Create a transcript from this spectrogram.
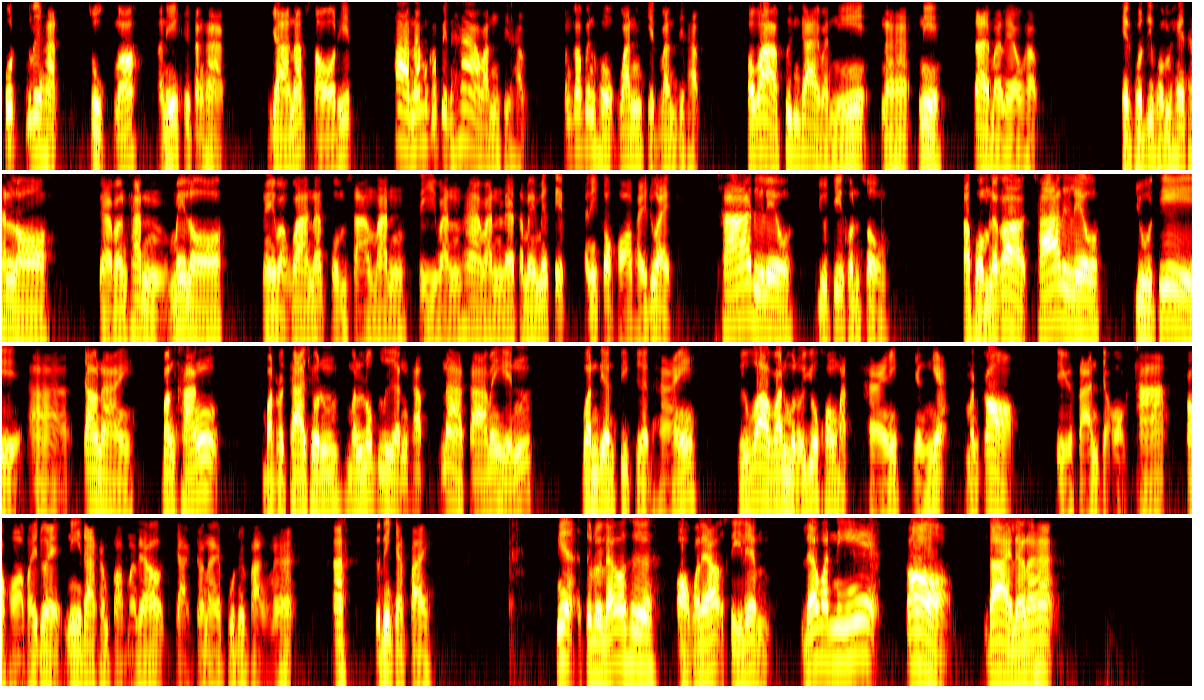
พุธพฤหัสศุกร์เนาะอันนี้คือต่างหาก อย่านับเสาร์อาทิตย์ถ้านับมันก็เป็นห้าวันสิครับ มันก็เป็นหกวันเจ็ดวันสิครับ เพราะว่าเพิ่งได้วันนี้นะฮะ นี่ได้มาแล้วครับ เหตุผลที่ผมให้ท่านรอ แต่บางท่านไม่รอไหนบอกว่านัดผมสามวันสี่วันห้าวันแล้วทำไมไม่เสร็จ อันนี้ก็ขออภัยด้วย ช้าหรือเร็วอยู่ที่ขนส่ง ครับผมแล้วก็ช้าหรือเร็วอยู่ที่อ่าเจ้านาย บางครั้งบัตรประชาชนมันลบเลือนครับ หน้าตาไม่เห็นวันเดือนปีเกิดหาย หรือว่าวันหมดอายุของบัตรหายอย่างเงี้ย มันก็เอกสารจะออกช้า ก็ขออภัยด้วย นี่ได้คำตอบมาแล้วจากเจ้านายพูดให้ฟังนะฮะอะตัวนี้จัดไป เนี่ยสรุปแล้วก็คือออกมาแล้วสี่เล่ม แล้ววันนี้ก็ได้แล้วนะฮะ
